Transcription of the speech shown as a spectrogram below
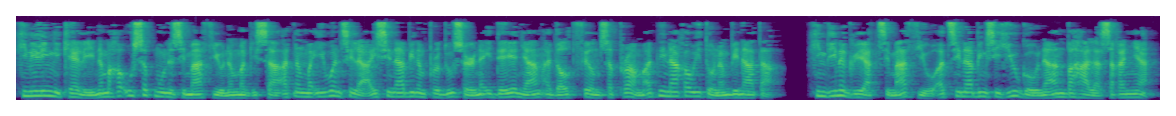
Hiniling ni Kelly na makausap muna si Matthew ng mag-isa at nang maiwan sila ay sinabi ng producer na ideya niya ang adult film sa prom at ninakaw ito ng binata. Hindi nag-react si Matthew at sinabing si Hugo na ang bahala sa kanya.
